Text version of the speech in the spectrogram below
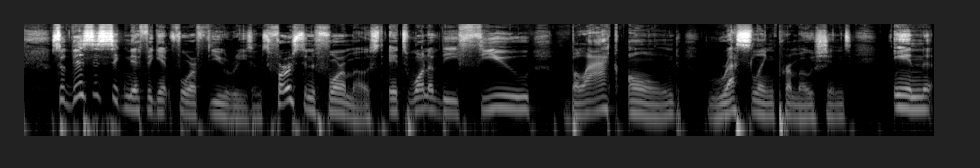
So, this is significant for a few reasons. First and foremost, it's one of the few black owned wrestling promotions in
